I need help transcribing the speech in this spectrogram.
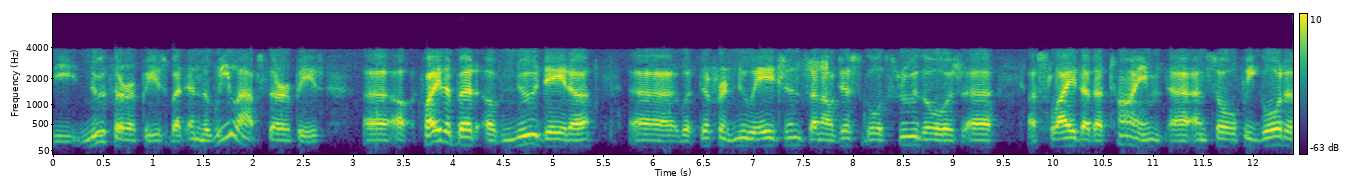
the new therapies. But in the relapse therapies, quite a bit of new data uh, with different new agents, and I'll just go through those uh, a slide at a time. Uh, and so, if we go to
